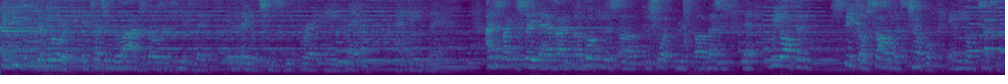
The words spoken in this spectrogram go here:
and use it for your glory in touching the lives of those that are here today. In the name of Jesus, we pray. Amen and amen. I just like to say that as I go through this, uh, this short uh, message, that we often speak of Solomon's temple in the Old Testament.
